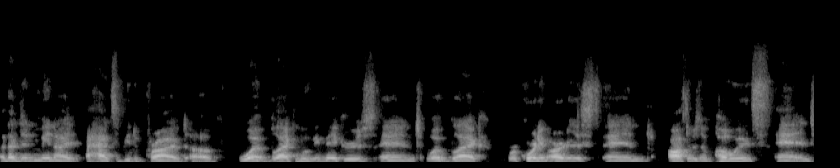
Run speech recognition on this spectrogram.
That didn't mean I, I had to be deprived of what Black movie makers and what Black recording artists and authors and poets and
